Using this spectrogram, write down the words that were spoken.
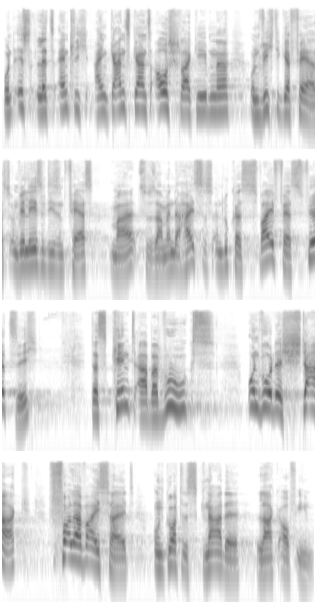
und ist letztendlich ein ganz, ganz ausschlaggebender und wichtiger Vers. Und wir lesen diesen Vers mal zusammen. Da heißt es in Lukas 2, Vers 40, das Kind aber wuchs und wurde stark, voller Weisheit und Gottes Gnade lag auf ihm.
